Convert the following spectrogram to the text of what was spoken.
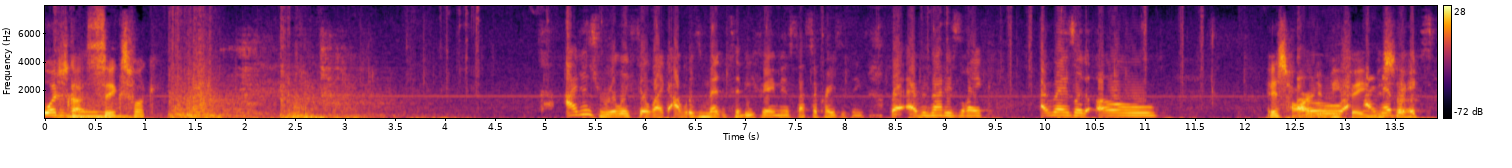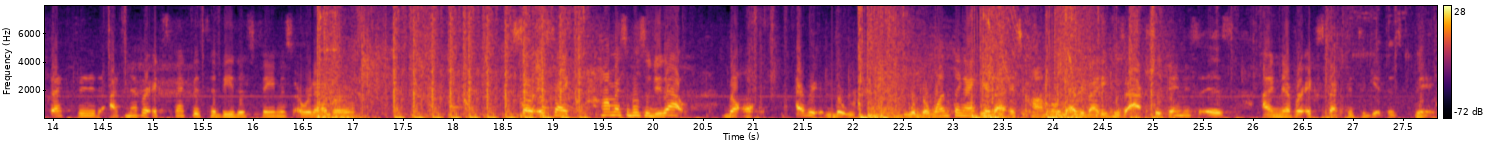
Oh, I just got mm. six fucking. I just really feel like I was meant to be famous. That's a crazy thing. But everybody's like, everybody's like, oh, It's hard to be oh, I famous. never though. expected, I've never expected to be this famous or whatever. So it's like, how am I supposed to do that? The every the the one thing I hear that is common with everybody who's actually famous is I never expected to get this big.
